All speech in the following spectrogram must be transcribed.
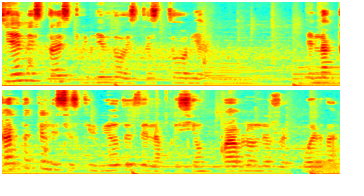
quién está escribiendo esta historia. En la carta que les escribió desde la prisión, Pablo les recuerda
